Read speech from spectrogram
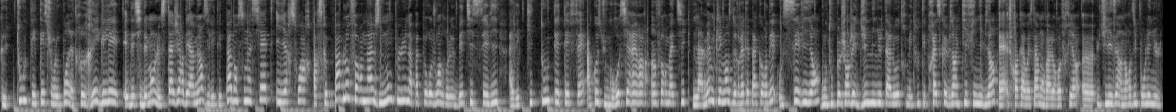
que tout était sur le point d'être réglé. Et décidément, le stagiaire des Hammers, il était pas dans son assiette hier soir parce que Pablo Fornals non plus n'a pas pu rejoindre le Betis Séville avec qui tout était fait à cause d'une grossière erreur informatique. La même clémence devrait être accordée aux Sévillans. Bon, tout peut changer d'une minute à l'autre, mais tout est presque bien qui finit bien. Et je crois qu'à West Ham, on va leur offrir euh, utiliser un ordi pour les nuls.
